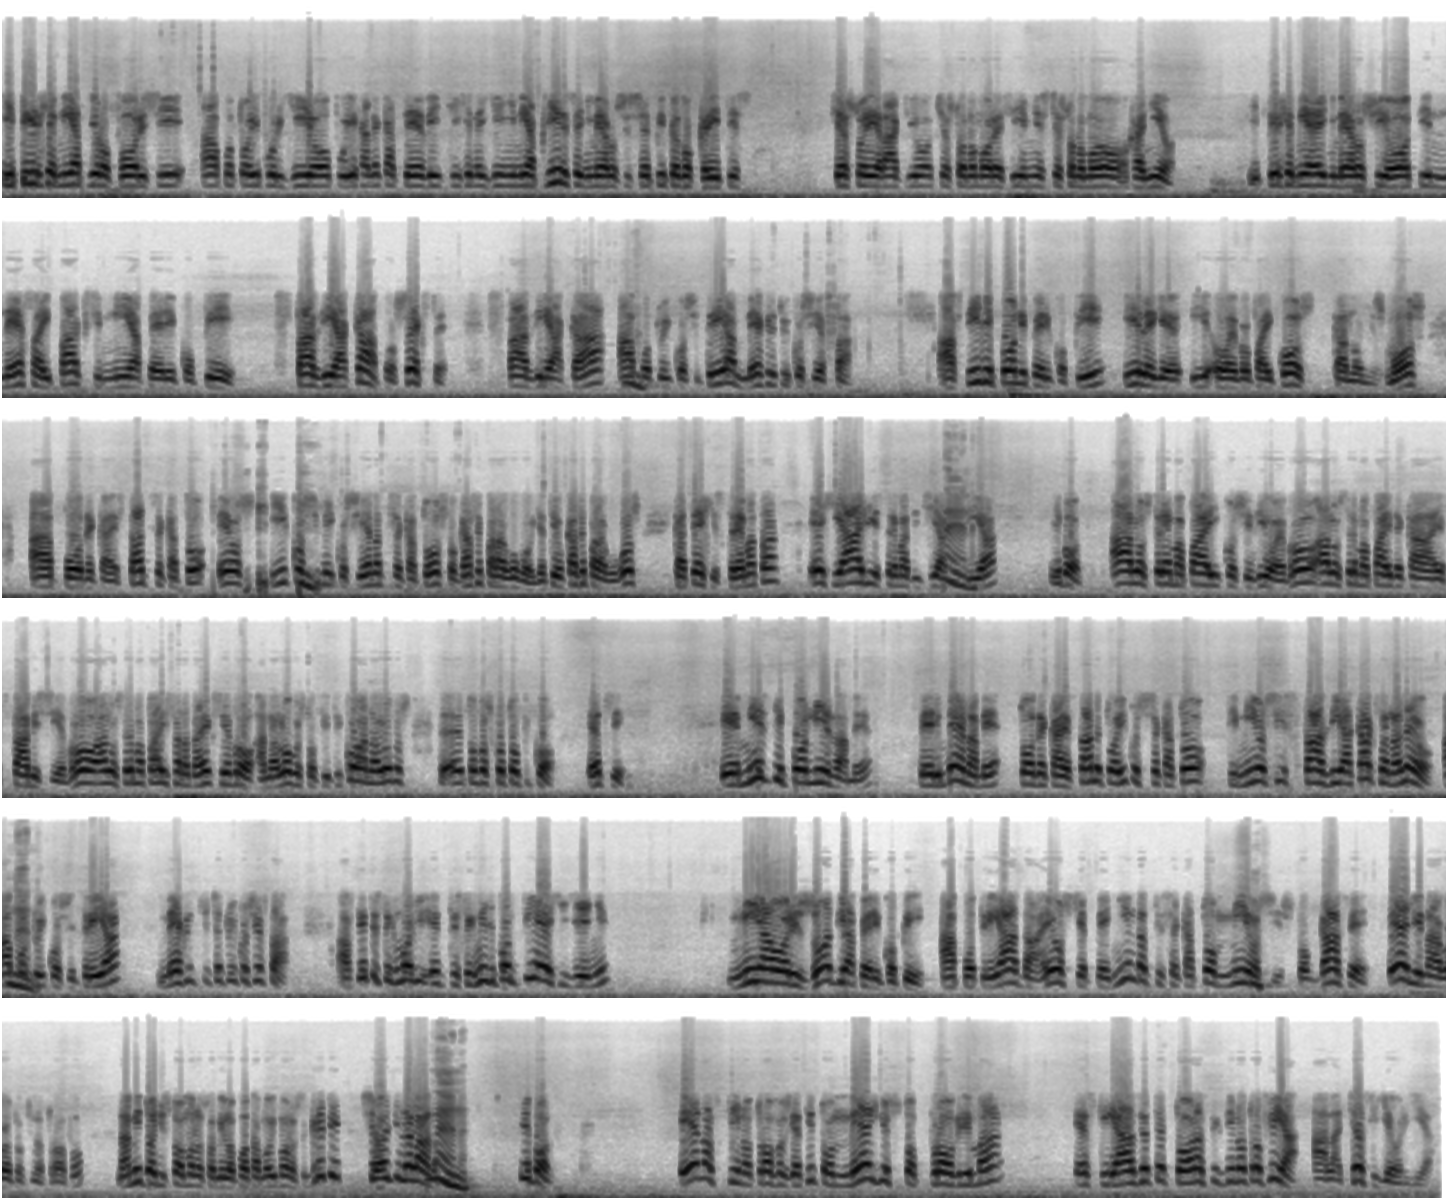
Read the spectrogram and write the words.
Υπήρχε μια πληροφόρηση από το Υπουργείο που είχαν κατέβει και είχε γίνει μια πλήρης ενημέρωση σε επίπεδο Κρήτης και στο Ηράκλειο και στο νομό Ρεθύμνης και στο νομό Χανίων. Υπήρχε μια ενημέρωση ότι ναι θα υπάρξει μια περικοπή σταδιακά, προσέξτε, σταδιακά από το 23 μέχρι το 27. Αυτή λοιπόν η περικοπή ήλεγε ο ευρωπαϊκός κανονισμός από 17% έως 20 με 21% στον κάθε παραγωγό. Γιατί ο κάθε παραγωγός κατέχει στρέμματα, έχει άλλη στρεματική ναι, ναι. αξία. Λοιπόν, άλλο στρέμα πάει 22 ευρώ, άλλο στρέμα πάει 17,5 ευρώ, άλλο στρέμα πάει 46 ευρώ. Αναλόγως το φυτικό, αναλόγως ε, το βοσκοτοπικό. Έτσι. Εμείς λοιπόν είδαμε, περιμέναμε το 17 με το 20% τη μείωση σταδιακά ξαναλέω από ναι. το 23 μέχρι και το 27. Αυτή τη στιγμή, τη στιγμή λοιπόν τι έχει γίνει; Μία οριζόντια περικοπή από 30 έως και 50% μείωσης στον κάθε Έλληνα αγροτοκτηνοτρόφο να μην τονιστώ μόνο στο Μιλοπόταμο ή μόνο στην Κρήτη σε όλη την Ελλάδα. Ναι, ναι. Λοιπόν, ένας κτηνοτρόφος γιατί το μέγιστο πρόβλημα εστιάζεται τώρα στην κτηνοτροφία αλλά και στη γεωργία.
